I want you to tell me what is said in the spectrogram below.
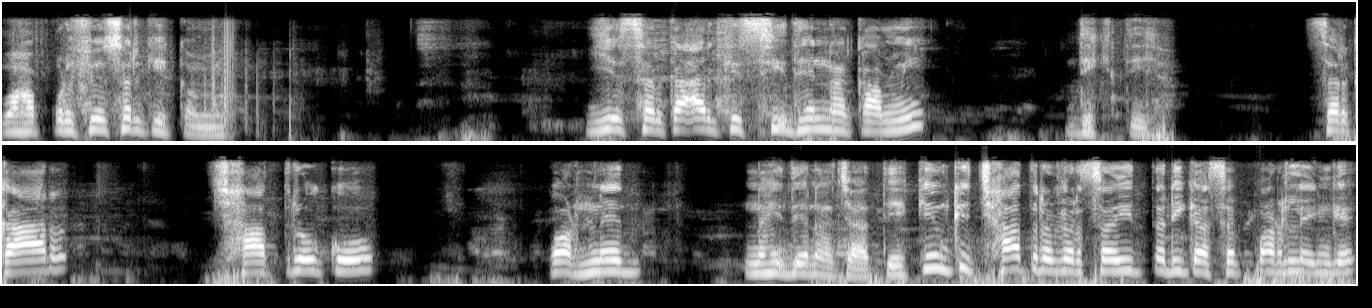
वहाँ प्रोफेसर की कमी। ये सरकार की सीधे नाकामी दिखती है। सरकार छात्रों को पढ़ने नहीं देना चाहती है, क्योंकि छात्र अगर सही तरीका से पढ़ लेंगे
